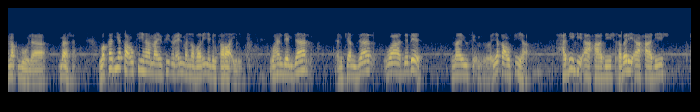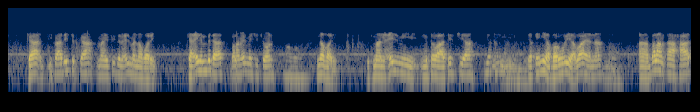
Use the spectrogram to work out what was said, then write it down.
مقبولة. باشا. وقد يقع فيها ما يفيد العلم النظري بالقرائن. وهندك جار يعني كم جار ودبيت ما يفي... يقع فيها. حديث أحاديش خبر أحاديش كإفادة تبكى ما يفيد العلم النظري. كعلم بدأت بلام علم شلون نظري. وثمان علمي متواتر كيا؟ يقينية. ضرورية. واينا آه بلام آحاد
